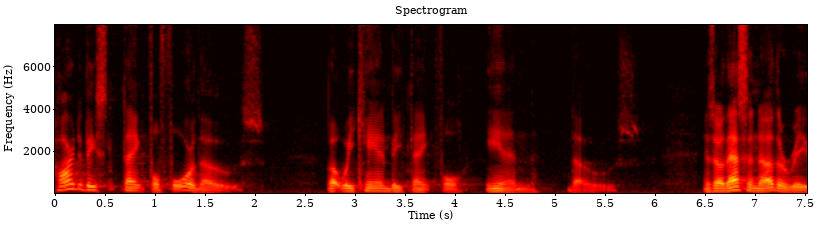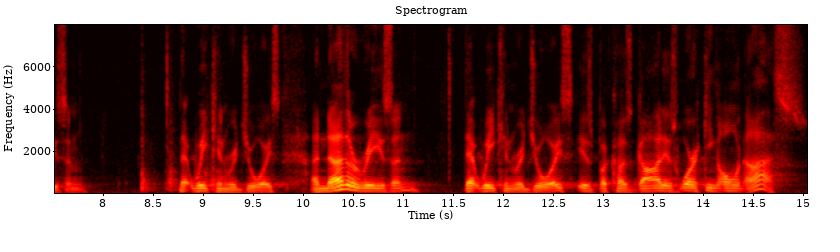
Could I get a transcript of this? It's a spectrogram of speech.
It's hard to be thankful for those, but we can be thankful in those. And so that's another reason that we can rejoice. Another reason that we can rejoice is because God is working on us.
